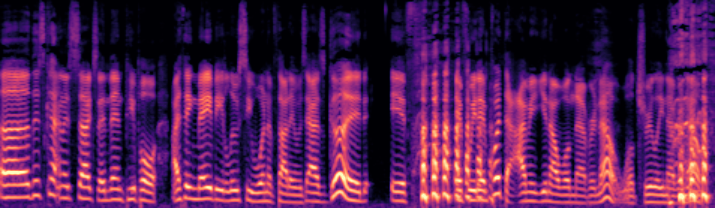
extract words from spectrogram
uh, this kind of sucks, and then people, I think maybe Lucy wouldn't have thought it was as good if if we didn't put that. I mean, you know, we'll never know. We'll truly never know.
